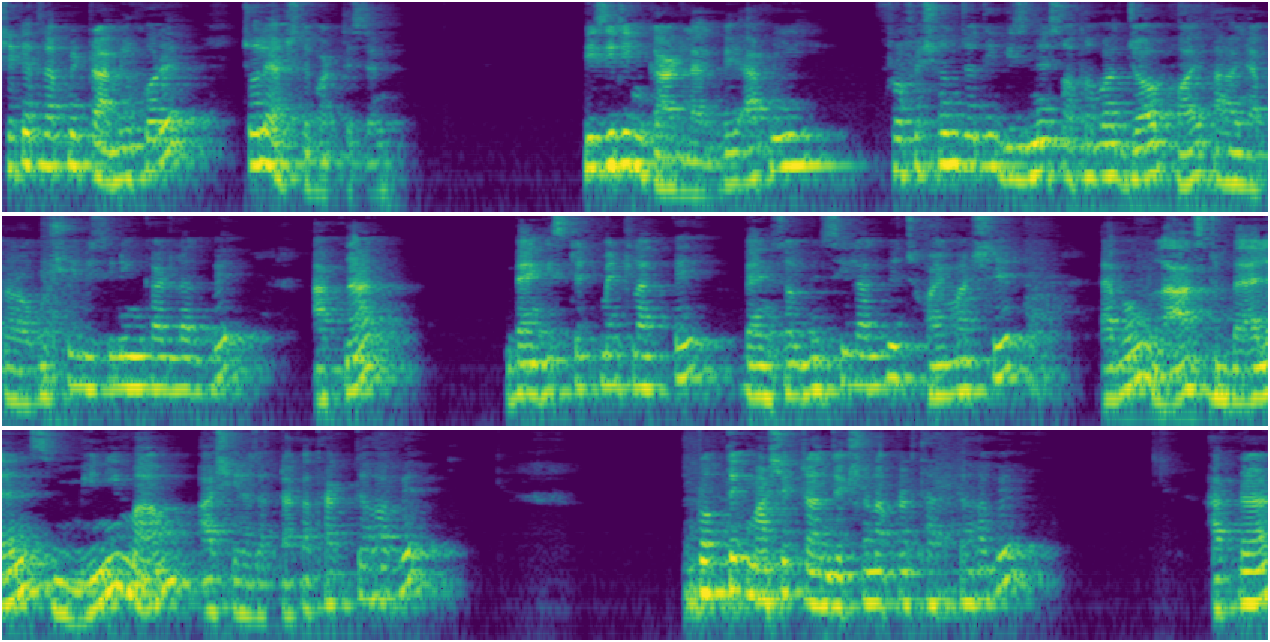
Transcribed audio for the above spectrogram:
সেক্ষেত্রে আপনি ট্রাভেল করে চলে আসতে পারতেছেন। ভিজিটিং কার্ড লাগবে। আপনি প্রফেশন যদি বিজনেস অথবা জব হয়, তাহলে আপনার অবশ্যই ভিজিটিং কার্ড লাগবে। আপনার ব্যাংক স্টেটমেন্ট লাগবে ব্যাংক সলভেন্সি লাগবে ছয় মাসের এবং লাস্ট ব্যালেন্স মিনিমাম আশি হাজার টাকা থাকতে হবে। প্রত্যেক মাসের ট্রানজেকশন আপনার থাকতে হবে। আপনার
